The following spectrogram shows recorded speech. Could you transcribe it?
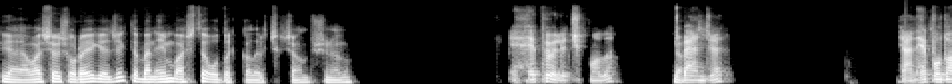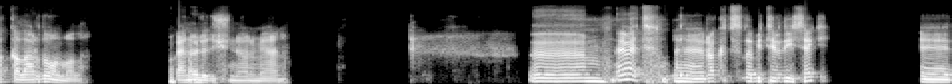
Ya yavaş yavaş oraya gelecek de ben en başta o dakikaları çıkacağını düşünüyorum. E, hep öyle çıkmalı Evet. bence. Yani hep o dakikalarda olmalı. Ben Bakalım. öyle düşünüyorum yani. Ee, evet, e, Rockets'ı da bitirdiysek e,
